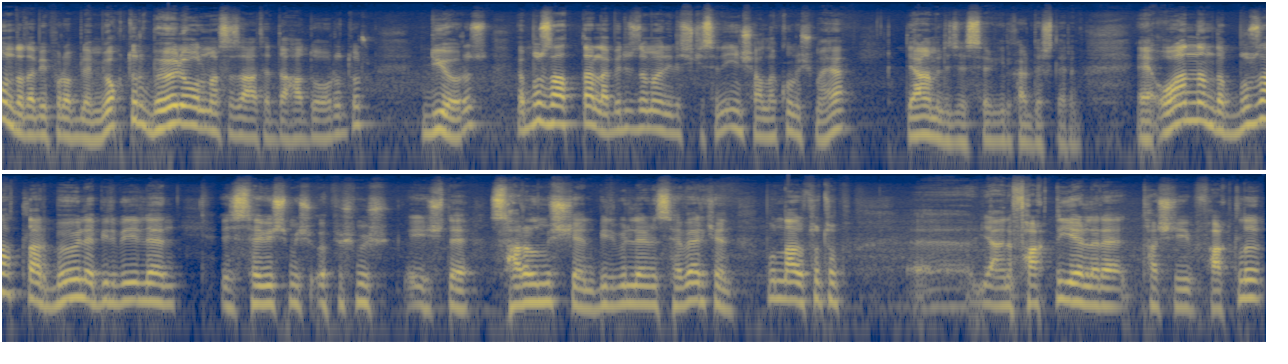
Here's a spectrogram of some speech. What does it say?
Bunda da bir problem yoktur. Böyle olması zaten daha doğrudur diyoruz. Ve bu zatlarla Bediüzzaman ilişkisini inşallah konuşmaya devam edeceğiz sevgili kardeşlerim. E, o anlamda bu zatlar böyle birbiriyle e, sevişmiş, öpüşmüş, e, işte sarılmışken, birbirlerini severken bunları tutup e, yani farklı yerlere taşıyıp farklı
